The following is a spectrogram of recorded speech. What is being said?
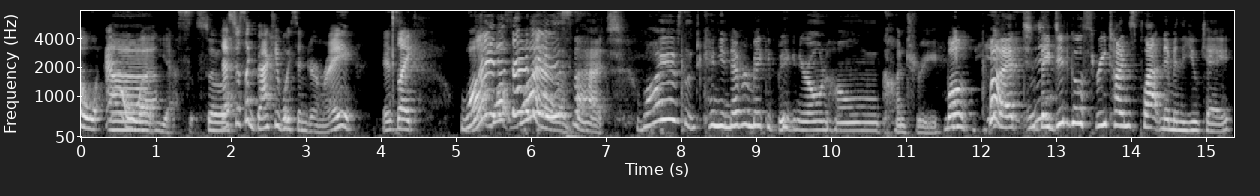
Ow! Ow! Uh, yes. So That's just like Backstreet Boy syndrome, right? It's like, Why, What is that why is that? Why is that? Can you never make it big in your own home country? Well, but they did go three times platinum in the UK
